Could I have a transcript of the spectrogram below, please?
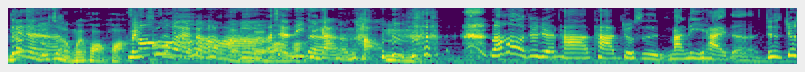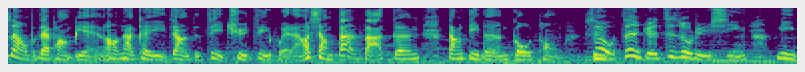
知道建筑师很会画画，没错的，而且立体感很好。嗯然后我就觉得他他就是蛮厉害的，就是就算我不在旁边，然后他可以这样子自己去自己回来，然后想办法跟当地的人沟通。所以我真的觉得自助旅行，你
